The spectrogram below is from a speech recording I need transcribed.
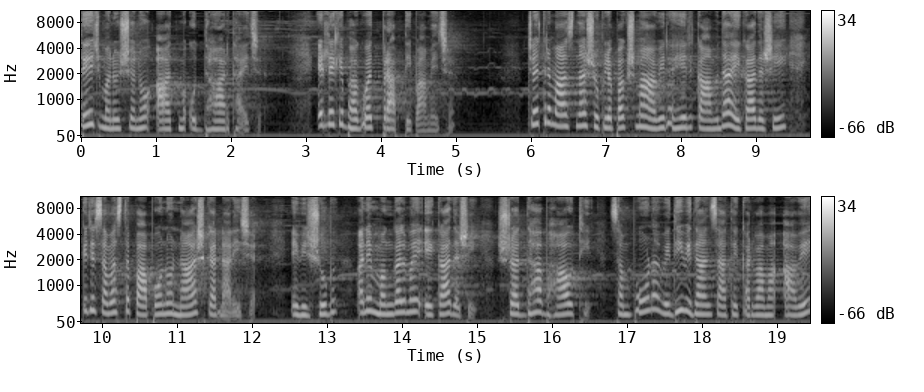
તે જ મનુષ્યનો આત્મ ઉદ્ધાર થાય છે. એટલે કે ભગવત પ્રાપ્તિ પામે છે. ચૈત્ર માસના શુક્લ પક્ષમાં આવી રહેલ કામદા એકાદશી કે જે સમસ્ત પાપોનો નાશ કરનારી છે. એવી શુભ અને મંગલમય એકાદશી શ્રદ્ધા ભાવથી સંપૂર્ણ વિધિ વિધાન સાથે કરવામાં આવે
